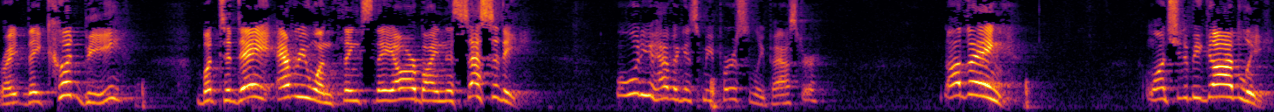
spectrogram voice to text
Right? They could be, but today, everyone thinks they are by necessity. Well, what do you have against me personally, Pastor? Nothing. I want you to be godly.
